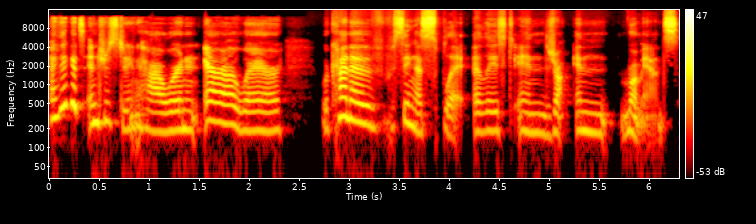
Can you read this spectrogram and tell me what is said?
I think it's interesting how we're in an era where we're kind of seeing a split, at least in in romance.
